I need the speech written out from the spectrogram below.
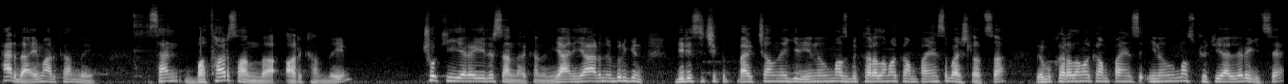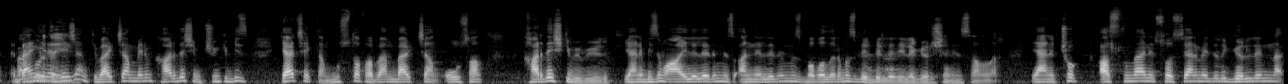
her daim arkandayım. Sen batarsan da arkandayım çok iyi yere gelirsen de arkandayım. Yani yarın öbür gün birisi çıkıp Berkcan'la ilgili inanılmaz bir karalama kampanyası başlatsa ve bu karalama kampanyası inanılmaz kötü yerlere gitse e, Ben ben, yine diyeceğim ki Berkcan benim kardeşim. Çünkü biz gerçekten Mustafa, ben, Berkcan, Oğuzhan kardeş gibi büyüdük. Yani bizim ailelerimiz, annelerimiz, babalarımız birbirleriyle görüşen insanlar. Yani çok aslında hani sosyal medyada görülen,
